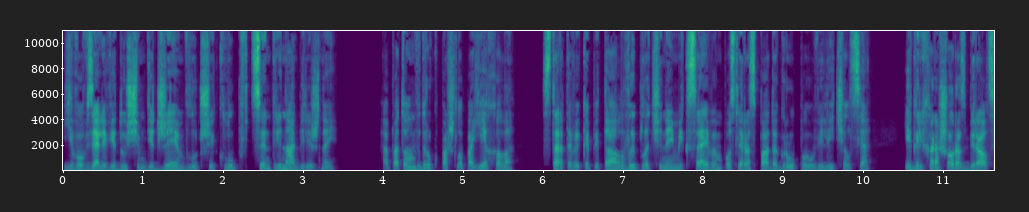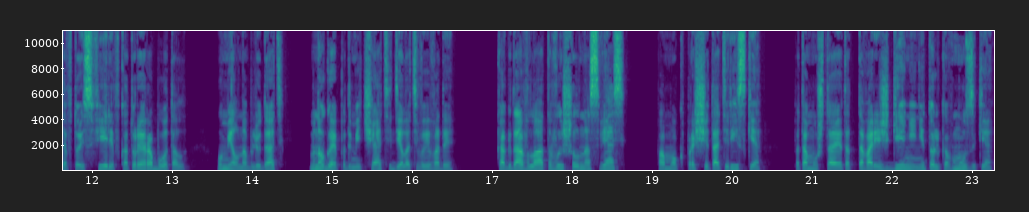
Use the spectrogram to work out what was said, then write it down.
Его взяли ведущим диджеем в лучший клуб в центре набережной. А потом вдруг пошло-поехало — Стартовый капитал, выплаченный Миксаевым после распада группы, увеличился. Игорь хорошо разбирался в той сфере, в которой работал. Умел наблюдать, многое подмечать, делать выводы. Когда Влад вышел на связь, помог просчитать риски, потому что этот товарищ гений не только в музыке,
